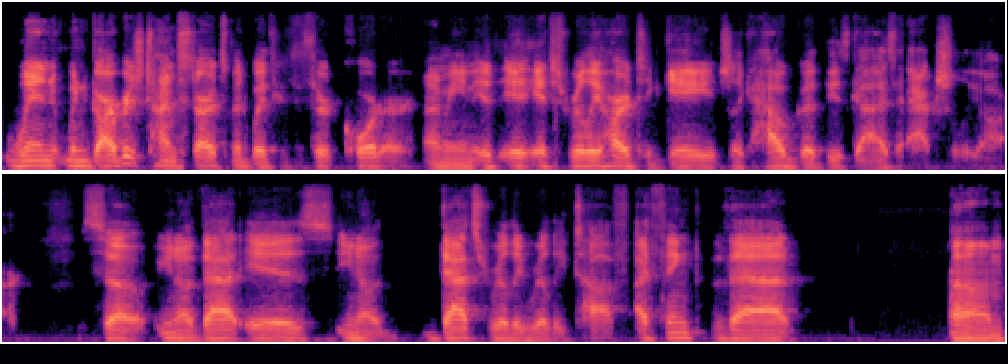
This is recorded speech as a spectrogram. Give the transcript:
when when garbage time starts midway through the third quarter, I mean, it, it, it's really hard to gauge like how good these guys actually are. So you know that is you know that's really really tough. I think that um,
